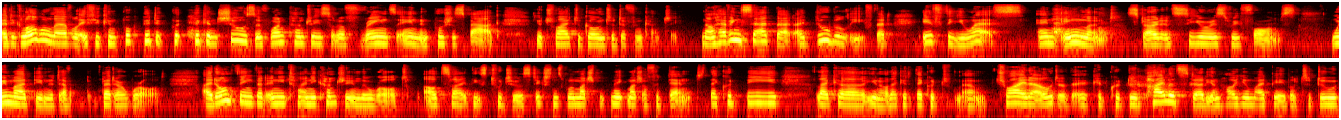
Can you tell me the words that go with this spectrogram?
At a global level, if you can pick and choose, if one country sort of reins in and pushes back, you try to go into a different country. Now, having said that, I do believe that if the US and England started serious reforms, we might be in a better world. I don't think that any tiny country in the world outside these two jurisdictions will much make much of a dent. They could be like a, you know, like a, they could um, try it out, or they could, could, do a pilot study on how you might be able to do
